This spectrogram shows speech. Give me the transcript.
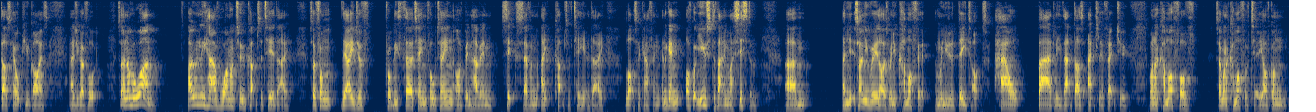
does help you guys as you go forward. So number one, only have one or two cups of tea a day. So from the age of probably 13, 14, I've been having six, seven, eight cups of tea a day, lots of caffeine. And again, I've got used to that in my system. Um, and it's only realised when you come off it and when you do detox how badly that does actually affect you. When I come off of, so when I come off of tea, I've gone,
